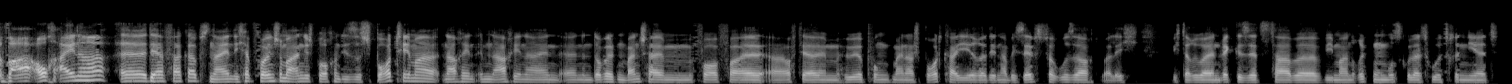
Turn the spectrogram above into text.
War auch einer äh, der Fuck-Ups. Nein, ich habe vorhin schon mal angesprochen, dieses Sportthema nach, im Nachhinein, äh, einen doppelten Bandscheibenvorfall äh, auf dem Höhepunkt meiner Sportkarriere, den habe ich selbst verursacht, weil ich mich darüber hinweggesetzt habe, wie man Rückenmuskulatur trainiert.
